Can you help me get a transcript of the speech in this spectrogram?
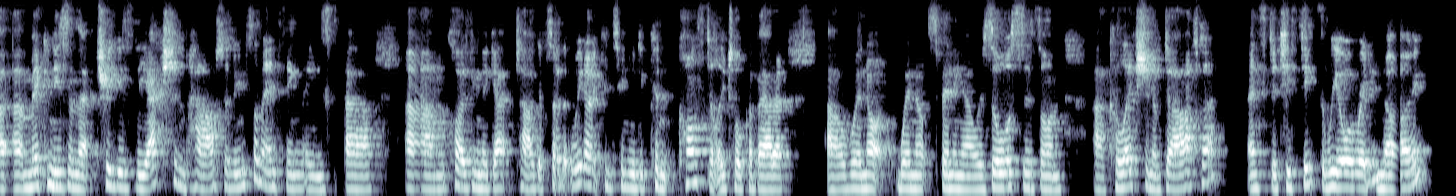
a, a, mechanism that triggers the action part of implementing these uh, um, closing the gap targets, so that we don't continue to con- constantly talk about it. Uh, we're not we're not spending our resources on uh, collection of data and statistics. We already know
